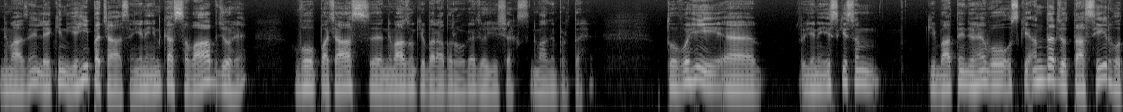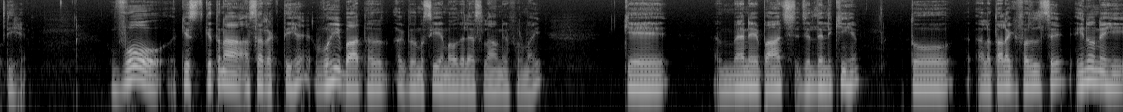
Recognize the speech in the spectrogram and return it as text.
نمازیں، لیکن یہی پچاس ہیں یعنی ان کا ثواب جو ہے وہ پچاس نمازوں کے برابر ہوگا جو یہ شخص نمازیں پڑھتا ہے۔ تو وہی یعنی اس قسم کی باتیں جو ہیں وہ اس کے اندر جو تاثیر ہوتی ہے، وہ کس، کتنا اثر رکھتی ہے، وہی بات حضرت اقدر مسیح محدود علیہ السلام نے فرمائی کہ میں نے پانچ جلدیں لکھی ہیں، تو اللہ تعالیٰ کے فضل سے انہوں نے ہی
